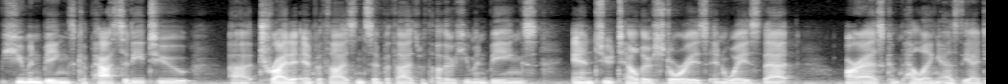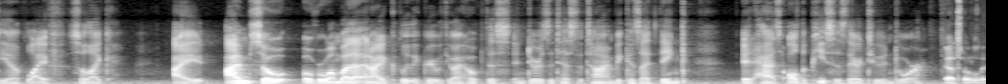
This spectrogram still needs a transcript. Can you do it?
human beings capacity to uh, try to empathize and sympathize with other human beings and to tell their stories in ways that are as compelling as the idea of life so like I I'm so overwhelmed by that, and I completely agree with you. I hope this endures the test of time because I think it has all the pieces there to endure. Yeah, totally.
